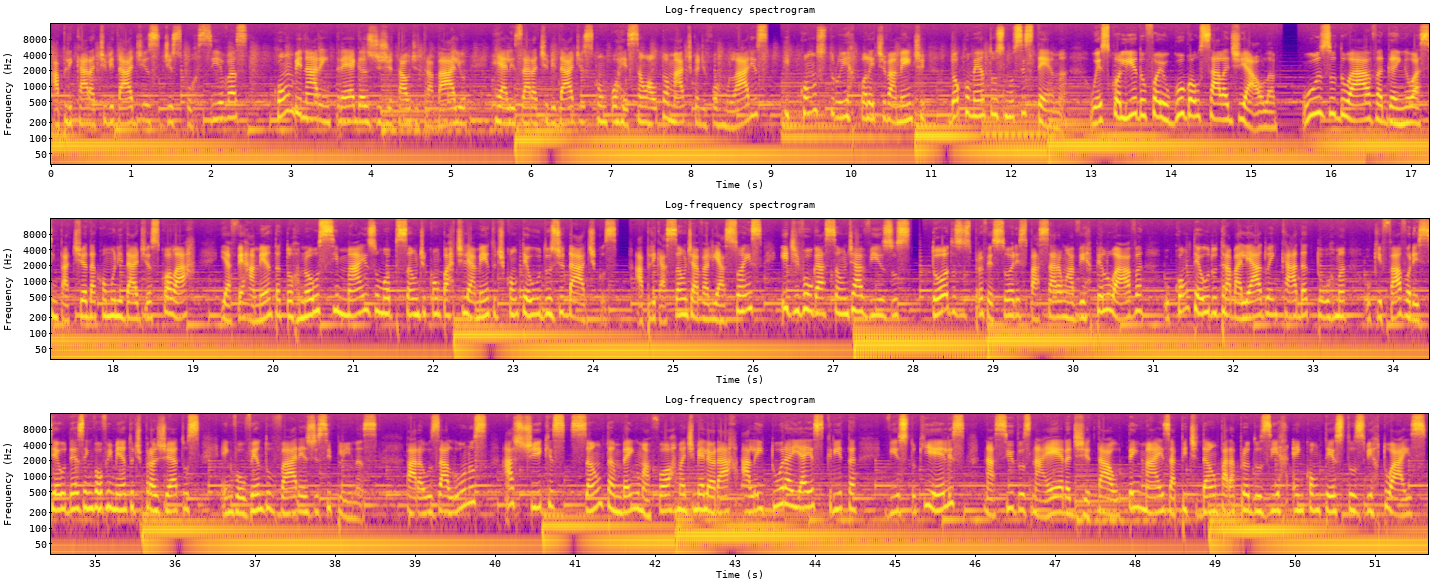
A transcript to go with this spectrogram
aplicar atividades discursivas, combinar entregas digital de trabalho, realizar atividades com correção automática de formulários e construir coletivamente documentos no sistema. O escolhido foi o Google Sala de Aula. O uso do AVA ganhou a simpatia da comunidade escolar e a ferramenta tornou-se mais uma opção de compartilhamento de conteúdos didáticos, aplicação de avaliações e divulgação de avisos. Todos os professores passaram a ver pelo AVA o conteúdo trabalhado em cada turma, o que favoreceu o desenvolvimento de projetos envolvendo várias disciplinas. Para os alunos, as TICs são também uma forma de melhorar a leitura e a escrita, visto que eles, nascidos na era digital, têm mais aptidão para produzir em contextos virtuais.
